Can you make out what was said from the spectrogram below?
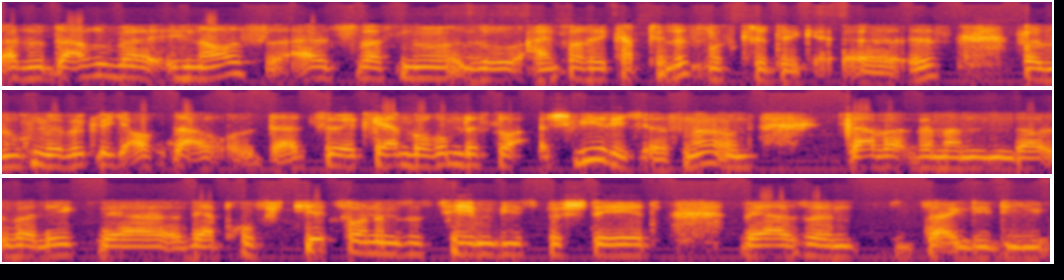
also darüber hinaus, als was nur so einfache Kapitalismuskritik äh, ist, versuchen wir wirklich auch da, da, zu erklären, warum das so schwierig ist. Ne? Und ich glaube, wenn man da überlegt, wer, wer profitiert von einem System, wie es besteht, wer sind sozusagen die, die,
